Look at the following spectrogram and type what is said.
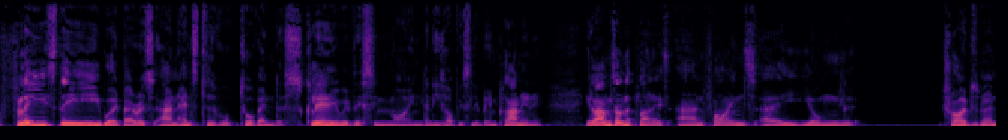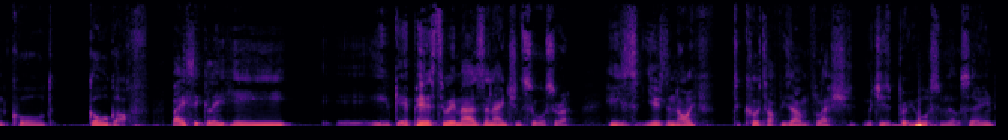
flees the word bearers and heads to Tor Vendus, clearly with this in mind, and he's obviously been planning it. He lands on the planet and finds a young tribesman called Golgoth. Basically, he, he appears to him as an ancient sorcerer. He's used a knife to cut off his own flesh, which is a pretty awesome little scene.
